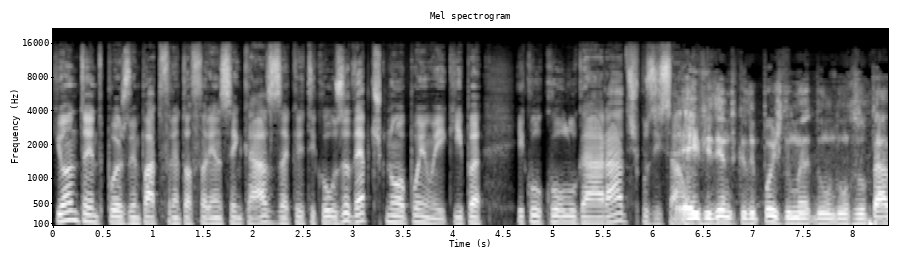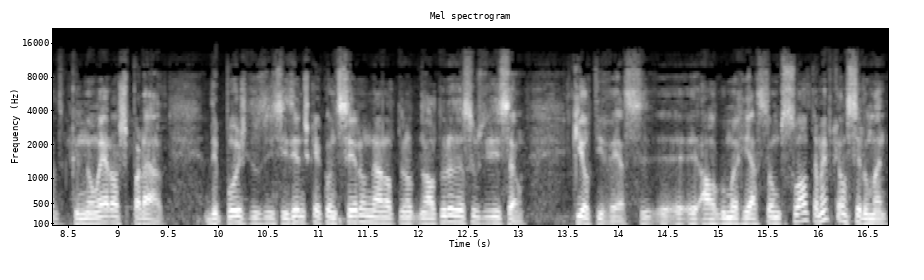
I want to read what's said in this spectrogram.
que ontem, depois do empate frente ao Farense em casa, criticou os adeptos que não apoiam a equipa e colocou o lugar à disposição. É evidente que depois de, uma, de, um, de um, resultado que não era o esperado, depois dos incidentes que aconteceram na, na altura da substituição, que ele tivesse uh, alguma reação pessoal também, porque é um ser humano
